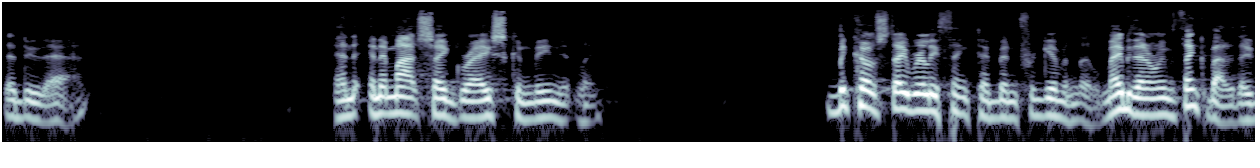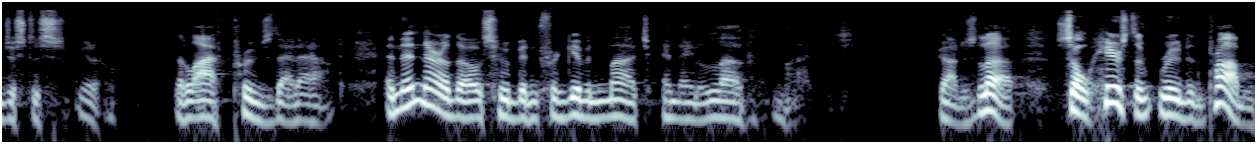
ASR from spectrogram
they'll do that. And, and it might say grace conveniently because they really think they've been forgiven little. Maybe they don't even think about it. They just, you know, their life proves that out. And then there are those who've been forgiven much and they love much. God is love. So here's the root of the problem.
